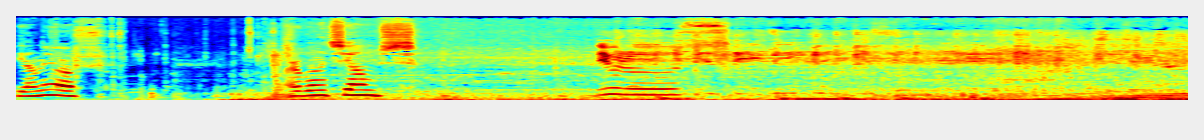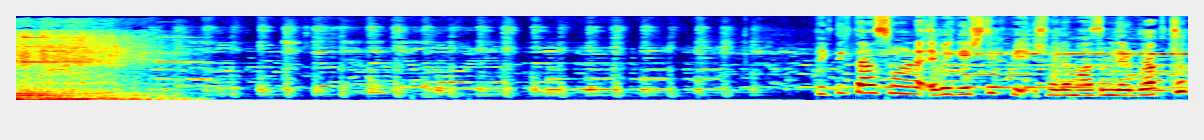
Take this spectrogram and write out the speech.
yanıyor. Arabanın içi yanmış. Diyoruz. Piknikten sonra eve geçtik bir şöyle malzemeleri bıraktık.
